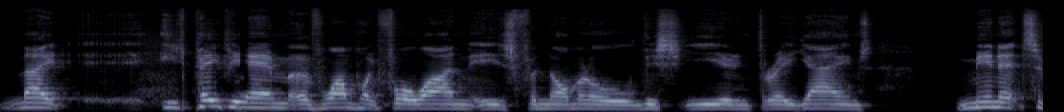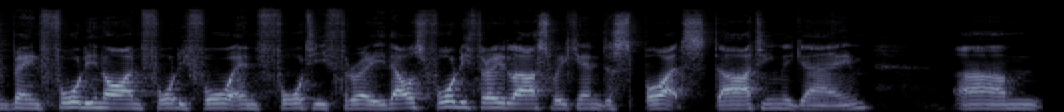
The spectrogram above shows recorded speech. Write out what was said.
Mate, his PPM of 1.41 is phenomenal this year in three games. Minutes have been 49, 44, and 43. That was 43 last weekend despite starting the game. Um,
